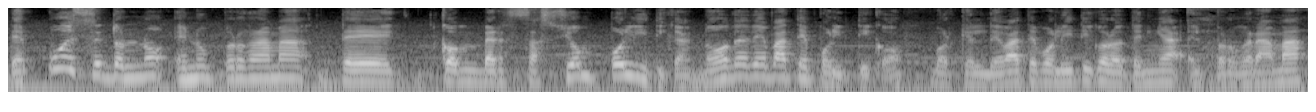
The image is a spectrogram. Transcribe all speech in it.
Después se tornó en un programa de conversación política, no de debate político, porque el debate político lo tenía el programa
